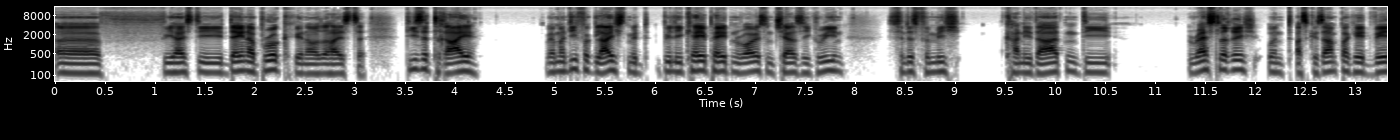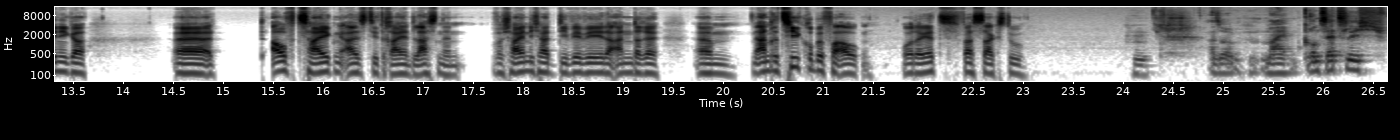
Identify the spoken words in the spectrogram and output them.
äh, wie heißt die? Dana Brooke, genau so heißt sie. Diese drei, wenn man die vergleicht mit Billy Kay, Peyton Royce und Chelsea Green, sind es für mich Kandidaten, die wrestlerisch und als Gesamtpaket weniger äh, aufzeigen als die drei Entlassenen. Wahrscheinlich hat die WWE da andere, ähm, eine andere Zielgruppe vor Augen. Oder jetzt, was sagst du? Hm. Also mein, grundsätzlich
